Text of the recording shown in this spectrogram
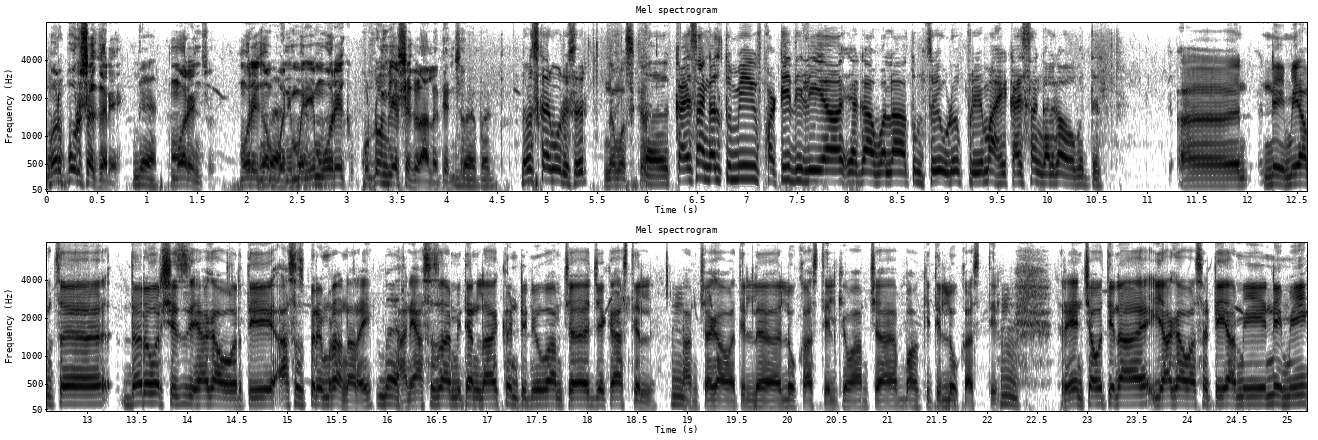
भरपूर सहकार्य आहे. बर. मोरेंचं मोरे कंपनी म्हणजे मोरे कुटुंबीय सगळं आलं त्यांचं. बर बर. नमस्कार मोरे सर. नमस्कार. अ, काय सांगाल? तुम्ही फाटी दिली या या गावाला तुमचं एवढं प्रेम आहे. काय सांगाल गावाबद्दल? नेहमी आमचं दरवर्षीच ह्या गावावरती असंच प्रेम राहणार. आहे. आणि असंच आम्ही त्यांना कंटिन्यू आमच्या जे काय असतील आमच्या गावातील लोक असतील किंवा आमच्या भावकीतील लोक असतील. तर यांच्या वतीनं या गावासाठी आम्ही नेहमी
